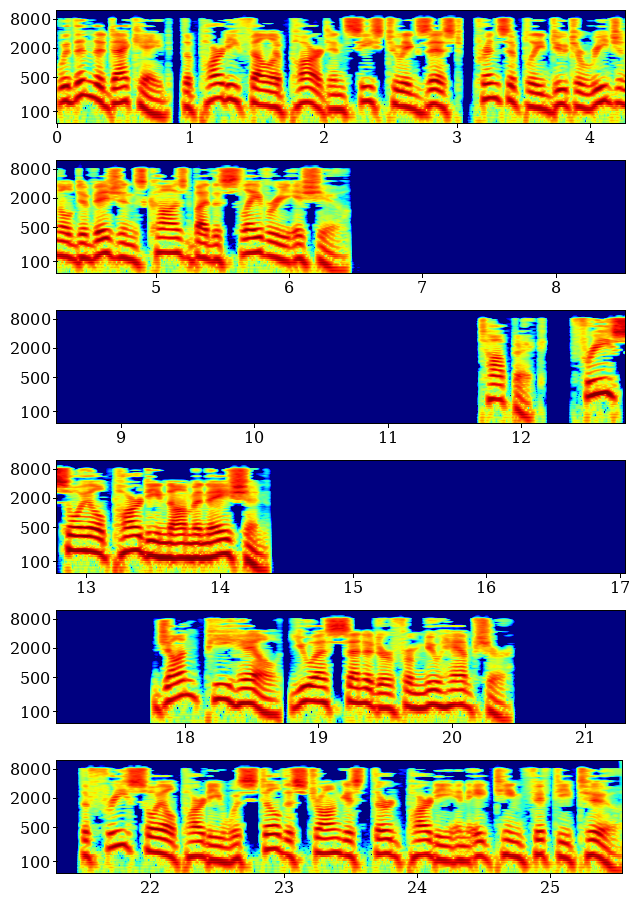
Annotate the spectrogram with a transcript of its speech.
Within the decade, the party fell apart and ceased to exist, principally due to regional divisions caused by the slavery issue. Free Soil Party nomination John P. Hale, U.S. Senator from New Hampshire the Free Soil Party was still the strongest third party in 1852.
